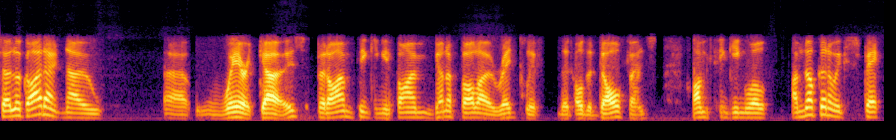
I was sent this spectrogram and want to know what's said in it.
So look, I don't know uh, where it goes, but I'm thinking if I'm going to follow Redcliffe or the Dolphins, I'm thinking, well, I'm not going to expect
